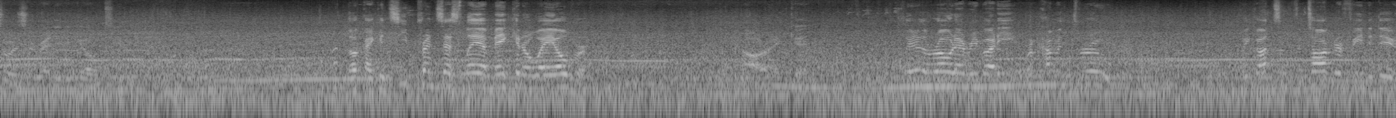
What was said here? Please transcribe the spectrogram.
Dinosaurs are ready to go too. Look, I can see Princess Leia making her way over. Alright, good. Clear the road, everybody. We're coming through. We got some photography to do.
